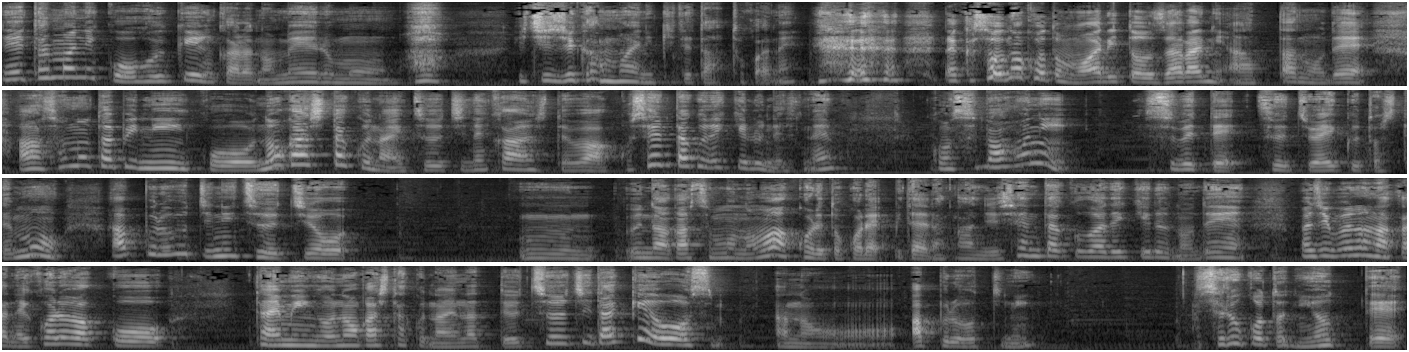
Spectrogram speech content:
でたまにこう保育園からのメールも「あ1時間前に来てた」とかね なんかそんなことも割とざらにあったのであその度にこう逃したくない通知に関してはこう選択できるんですね。このスマホに全て通知は行くとしても Apple Watch に通知をうん、促すものはこれとこれみたいな感じ選択ができるので、まあ、自分の中でこれはこうタイミングを逃したくないなっていう通知だけをあのアップルウォッチにすることによって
